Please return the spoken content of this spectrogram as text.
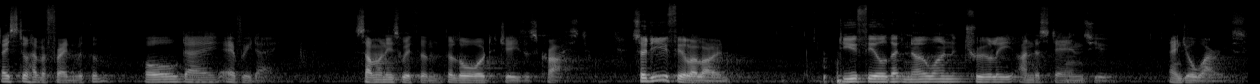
They still have a friend with them all day, every day. Someone is with them, the Lord Jesus Christ. So, do you feel alone? Do you feel that no one truly understands you and your worries?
